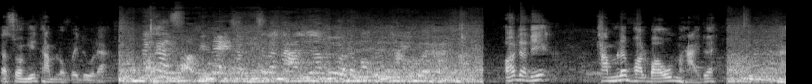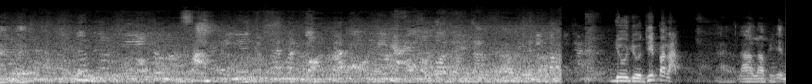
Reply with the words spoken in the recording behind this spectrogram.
กระทรวงยุติธรรมลงไปดูแล้วในการสอบวินัยจะพิจารณาเรื่องพรบอุ้มหายด้วยค่ะอ๋อเดี๋ยวนี้ ทำเรื่องพรบอุ้มหายด้วยอ่าเรื่องเรื่องที่ทางศาลไปยื่นกับท่านวันก่อนว่าขอให้ย้ายพบเรือนจำอันนี้ต้องมีการอยู่อยู่ที่ปลัดอ่าเราเราพิจารณา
